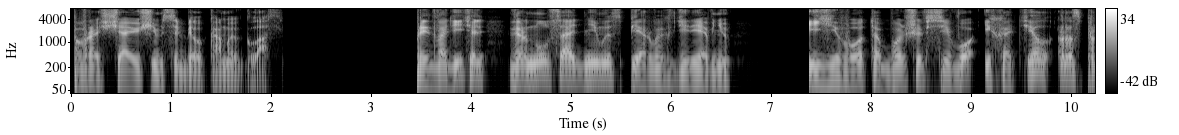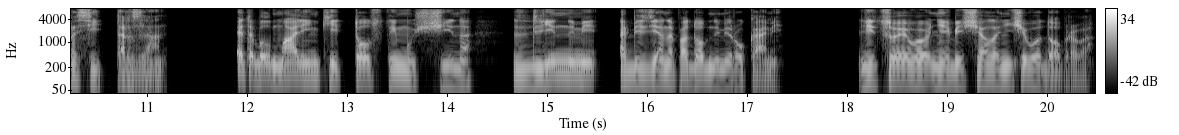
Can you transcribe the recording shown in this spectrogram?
по вращающимся белкам их глаз. Предводитель вернулся одним из первых в деревню, и его-то больше всего и хотел расспросить Тарзан. Это был маленький толстый мужчина с длинными обезьяноподобными руками. Лицо его не обещало ничего доброго.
